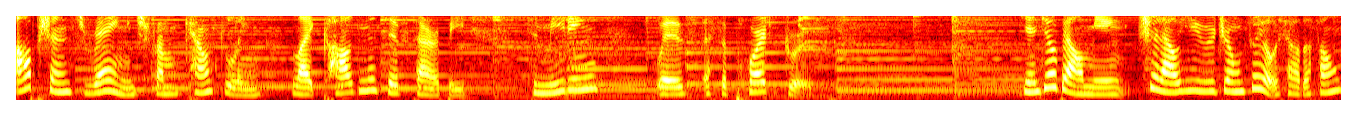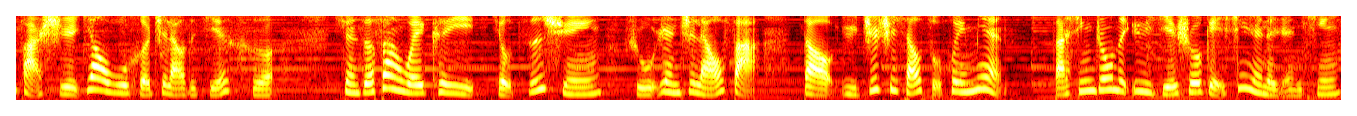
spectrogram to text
Options range from counseling, like cognitive therapy, to meeting with a support group. 研究表明，治疗抑郁症最有效的方法是药物和治疗的结合。选择范围可以有咨询，如认知疗法，到与支持小组会面，把心中的郁结说给信任的人听，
